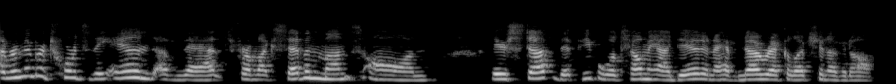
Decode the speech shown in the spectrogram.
I remember towards the end of that, from like seven months on, there's stuff that people will tell me I did, and I have no recollection of it all.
